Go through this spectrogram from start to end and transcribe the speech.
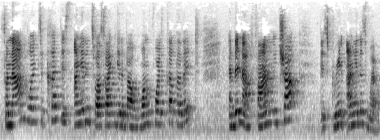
So now I'm going to cut this onion in 12 so I can get about one fourth cup of it. And then I'll finally chop this green onion as well.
